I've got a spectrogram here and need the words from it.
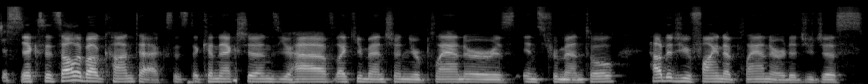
just yeah, because it's all about contacts. It's the connections you have. Like you mentioned, your planner is instrumental. How did you find a planner? Did you just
